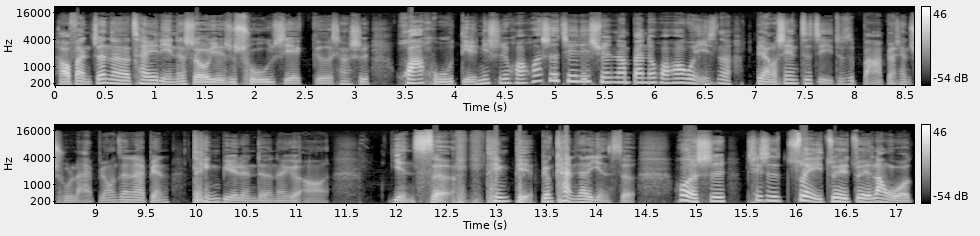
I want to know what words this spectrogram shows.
好，反正呢，蔡依林那时候也是出一些歌，像是花蝴蝶，你是花花世界里渲染般的花花蝴也是呢，表现自己，就是把它表现出来，不用在那边 听别人的那个啊眼色，听别不用看人家的眼色，或者是其实最最最让我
